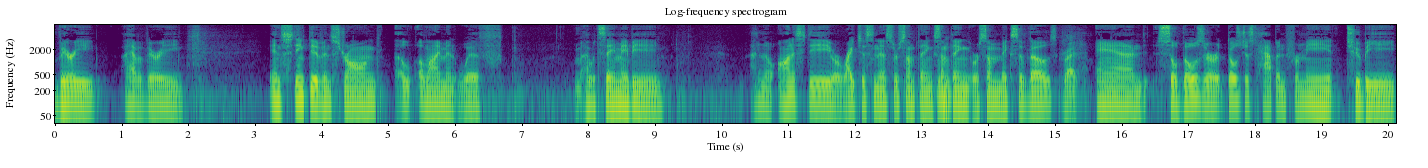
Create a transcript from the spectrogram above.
very I have a very instinctive and strong al- alignment with I would say maybe I don't know honesty or righteousness or something mm-hmm. something or some mix of those. Right. and so those are those just happen for me to be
